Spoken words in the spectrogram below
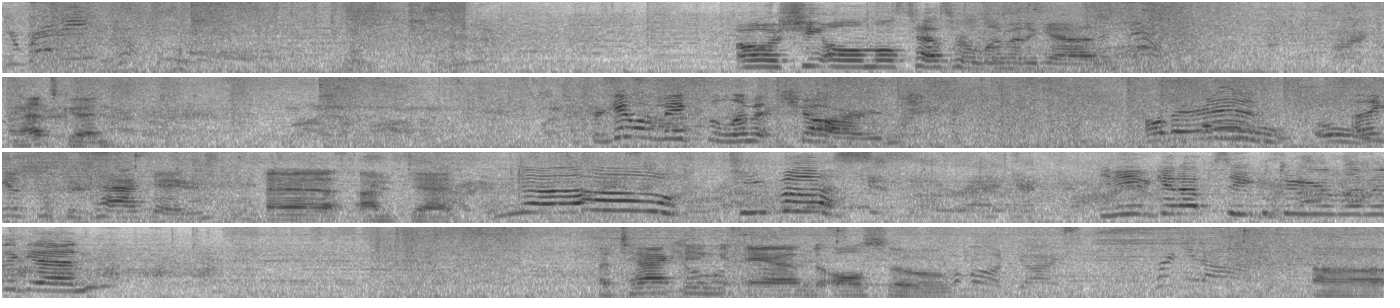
You ready? Oh, she almost has her limit again. Oh, that's good. I forget what makes the limit charge. Oh, there it is! Oh. I think it's just attacking. Uh, I'm dead. No! Tifa! You need to get up so you can do your limit again. Attacking and also Come on, guys. Bring it on. uh,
